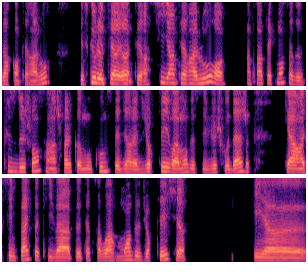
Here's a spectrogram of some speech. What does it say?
arcs en terrain lourd, est-ce que le terrain, terrain s'il y a un terrain lourd, intrinsèquement, ça donne plus de chance à un cheval comme Okum, c'est-à-dire la dureté vraiment de ces vieux chevaux d'âge car un Simpact qui va peut-être avoir moins de dureté? Et, euh,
